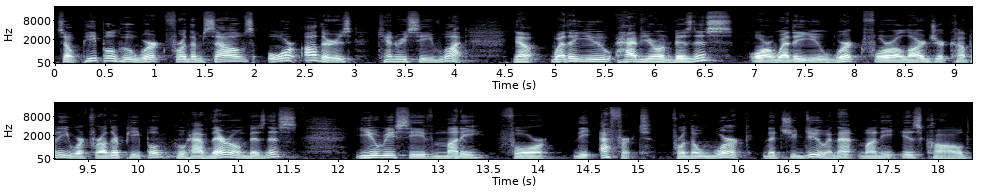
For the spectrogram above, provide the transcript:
so people who work for themselves or others can receive what? Now, whether you have your own business or whether you work for a larger company, you work for other people who have their own business, you receive money for the effort, for the work that you do, and that money is called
